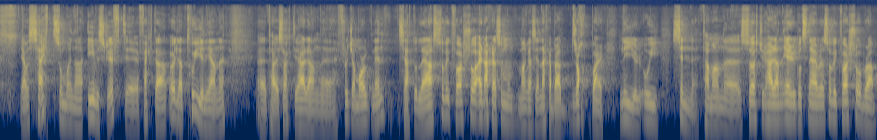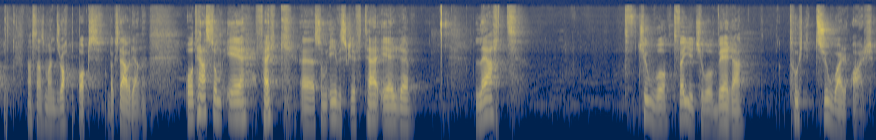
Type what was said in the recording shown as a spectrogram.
jeg har sett som en iveskrift, eh, fekta øyla tøyeligjane, eh, tar jeg søkt i herren eh, frutja morgenen, sett og les, så vi kvar, så er det akkurat som man kan si, nekka bare droppar nyer og i sinne. Tar man eh, søker herren, er i gods nære, så vi kvar, så bra, nesten som en dropbox, bokstavet igjen. Og det som er fikk eh, som iveskrift, det er eh, lært 20, 22 vera tutt troar år.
